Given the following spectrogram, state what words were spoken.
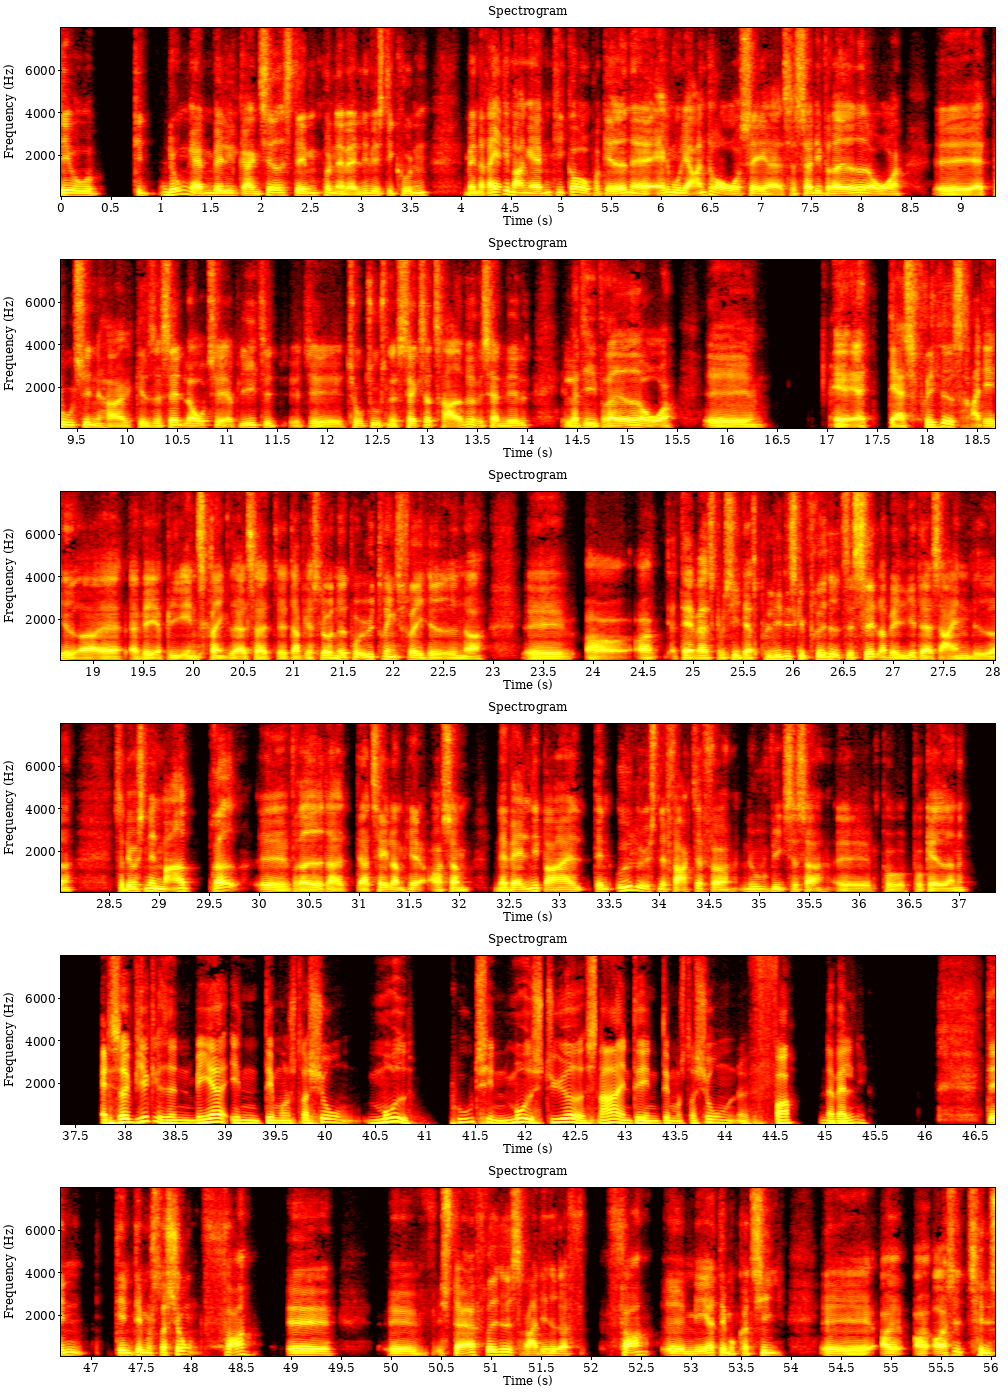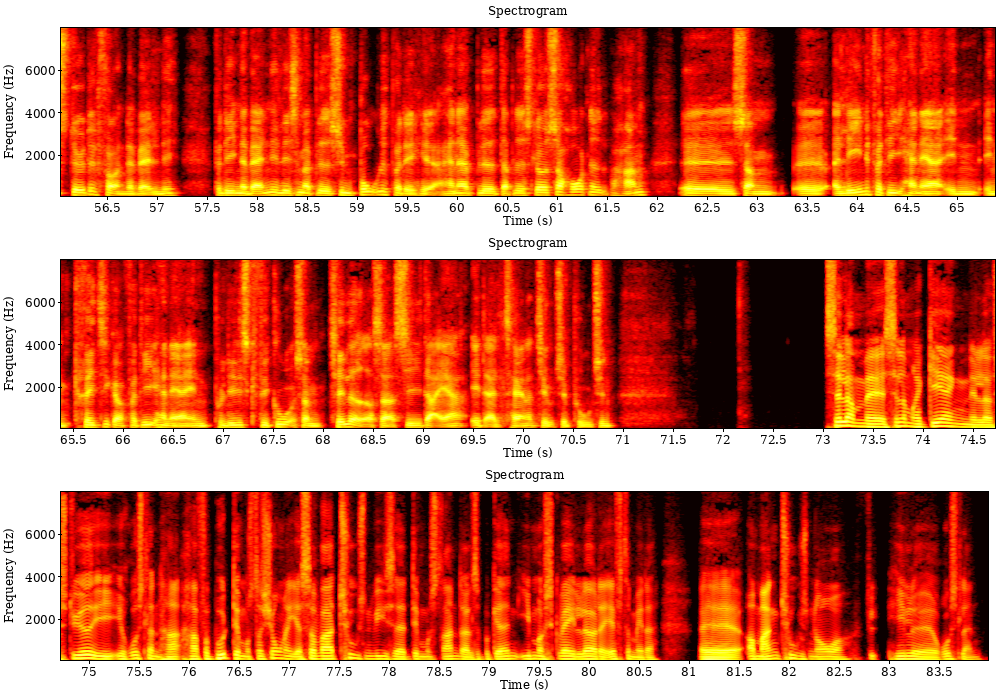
Det er jo det, nogle af dem vil garanteret stemme på Navalny, hvis de kunne, men rigtig mange af dem, de går på gaden af alle mulige andre årsager, altså så er de vrede over, øh, at Putin har givet sig selv lov til at blive til, til 2036, hvis han vil, eller de er vrede over, øh, Øh, at deres frihedsrettigheder øh, er, ved at blive indskrænket, altså at øh, der bliver slået ned på ytringsfriheden og, øh, og, og der, hvad skal man sige, deres politiske frihed til selv at vælge deres egne ledere. Så det er jo sådan en meget bred øh, vrede, der, der er tale om her, og som Navalny bare er den udløsende faktor for, nu viser sig øh, på, på gaderne. Er det så i virkeligheden mere en demonstration mod Putin, mod styret, snarere end det er en demonstration for Navalny? Det er en, det er en demonstration for øh, øh, større frihedsrettigheder, for øh, mere demokrati, øh, og, og også til støtte for Navalny fordi Navalny ligesom er blevet symbolet på det her. Han er blevet, der er blevet slået så hårdt ned på ham, øh, som øh, alene fordi han er en, en kritiker, fordi han er en politisk figur, som tillader sig at sige, der er et alternativ til Putin. Selvom, øh, selvom regeringen eller styret i, i Rusland har, har forbudt demonstrationer, ja, så var tusindvis af demonstranter altså på gaden i Moskva lørdag eftermiddag, øh, og mange tusind over hele Rusland.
